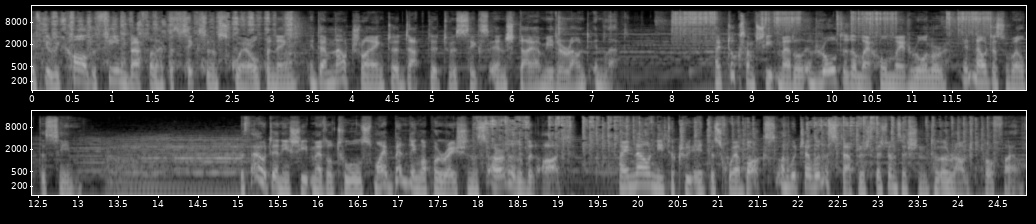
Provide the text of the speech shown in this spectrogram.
If you recall, the Thien baffle had a 6 inch square opening, and I'm now trying to adapt it to a 6 inch diameter round inlet. I took some sheet metal and rolled it on my homemade roller and now just weld the seam. Without any sheet metal tools, my bending operations are a little bit odd. I now need to create the square box on which I will establish the transition to a round profile.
